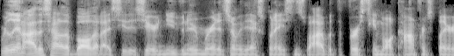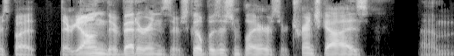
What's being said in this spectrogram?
really on either side of the ball that I see this year. And you've enumerated some of the explanations why with the first team all conference players, but they're young, they're veterans, they're skill position players, they're trench guys. Um,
